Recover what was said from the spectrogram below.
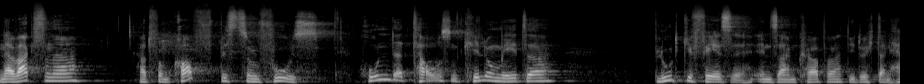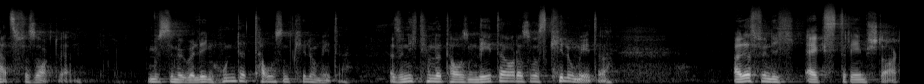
Ein Erwachsener hat vom Kopf bis zum Fuß 100.000 Kilometer Blutgefäße in seinem Körper, die durch dein Herz versorgt werden. Musst du mir überlegen, 100.000 Kilometer. Also nicht 100.000 Meter oder sowas, Kilometer. Also das finde ich extrem stark.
